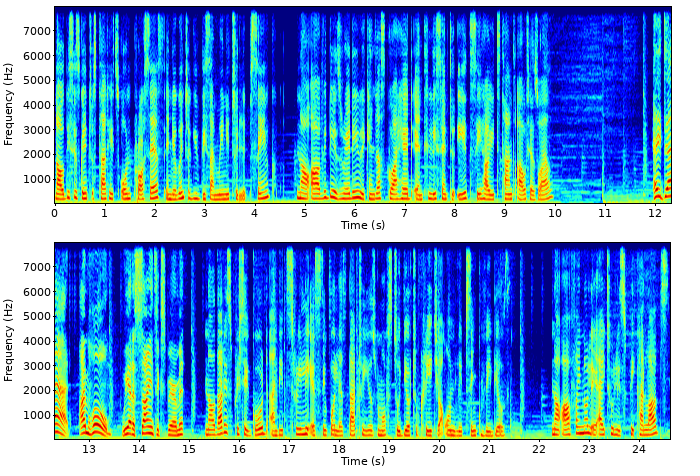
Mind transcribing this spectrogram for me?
Now this is going to start its own process and you're going to give this a minute to lip sync. Now our video is ready. We can just go ahead and listen to it, see how it turns out as well. Hey dad, I'm home. We had a science experiment. Now that is pretty good and it's really as simple as that to use Morph Studio to create your own lip sync videos. Now our final AI tool is Pika Labs.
